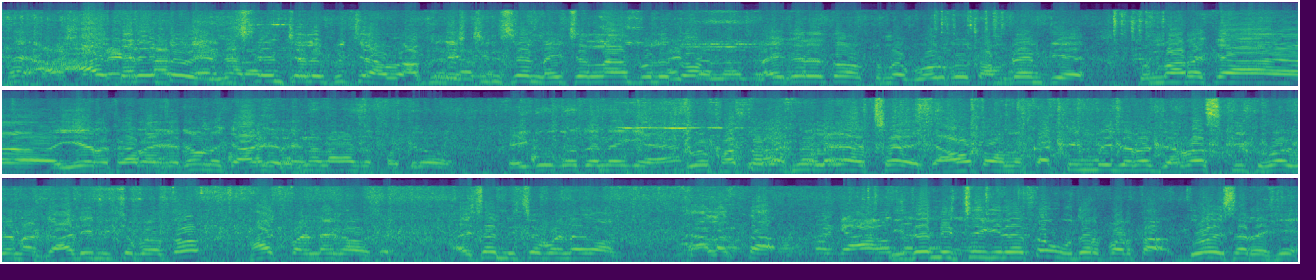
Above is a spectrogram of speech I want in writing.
हाँ करे तो इंसिडेंट चले पीछे अब नेक्स्ट इंसिडेंट नहीं चलना है बोले तो नहीं करे तो तुम्हें बोल को कंप्लेंट किए तुम्हारा क्या ये रखा रहा करे उन्हें क्या करे? लगा तो पत्थर तुम्हें रखने लगा अच्छा है क्या होता है कटिंग में जरा जरा स्किट हुआ ना गाड़ी नीचे पड़ा तो हाथ पड़ने का उसे। ऐसा नीचे पड़ने का क्या लगता? इधर नीचे गिरे तो उधर पड़ता। दो ऐसा रखे।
